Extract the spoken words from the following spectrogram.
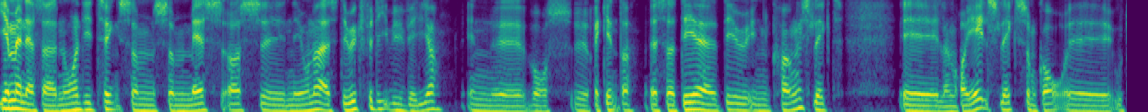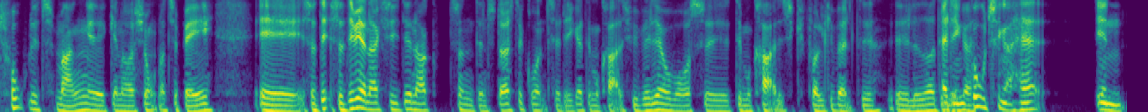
Jamen altså, nogle af de ting, som, som Mads også øh, nævner, altså det er jo ikke fordi, vi vælger en, øh, vores øh, regenter. Altså det er, det er jo en kongeslægt, øh, eller en royal slægt, som går øh, utroligt mange øh, generationer tilbage. Øh, så, det, så det vil jeg nok sige, det er nok sådan den største grund til, at det ikke er demokratisk. Vi vælger jo vores øh, demokratisk folkevalgte øh, ledere. Det er det en god ting at have en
